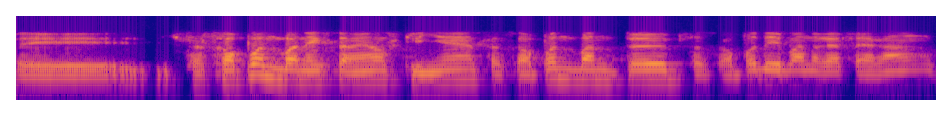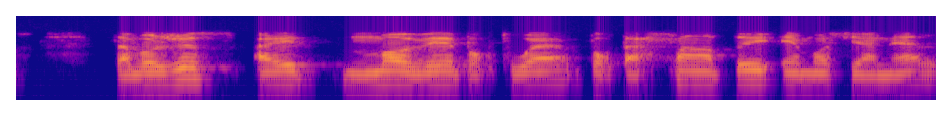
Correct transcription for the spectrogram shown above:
Ça ne sera pas une bonne expérience client, ça sera pas une bonne pub, ça sera pas des bonnes références. Ça va juste être mauvais pour toi, pour ta santé émotionnelle.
